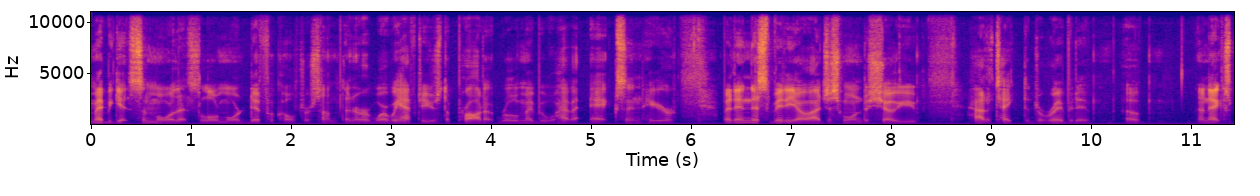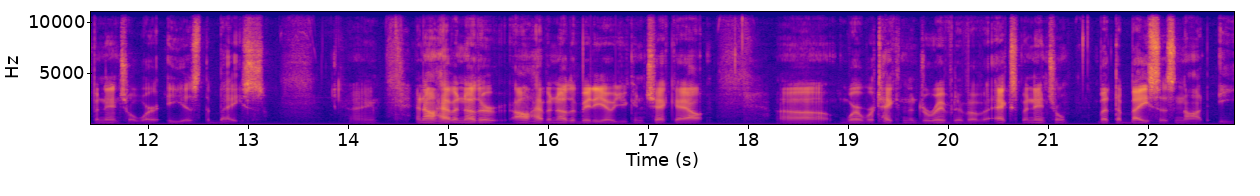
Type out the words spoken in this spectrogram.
maybe get some more that's a little more difficult or something or where we have to use the product rule maybe we'll have an X in here but in this video I just wanted to show you how to take the derivative of an exponential where e is the base. Okay. And I'll have another I'll have another video you can check out uh, where we're taking the derivative of an exponential but the base is not e.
